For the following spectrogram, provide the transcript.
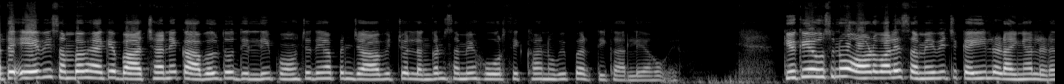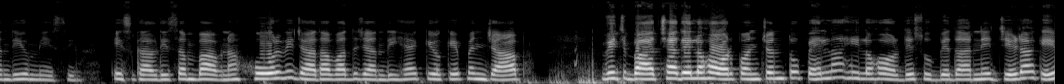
ਅਤੇ ਇਹ ਵੀ ਸੰਭਵ ਹੈ ਕਿ ਬਾਦਸ਼ਾਹ ਨੇ ਕਾਬਲ ਤੋਂ ਦਿੱਲੀ ਪਹੁੰਚਦਿਆਂ ਪੰਜਾਬ ਵਿੱਚੋਂ ਲੰਘਣ ਸਮੇਂ ਹੋਰ ਸਿੱਖਾਂ ਨੂੰ ਵੀ ਭਰਤੀ ਕਰ ਲਿਆ ਹੋਵੇ। ਕਿਉਂਕਿ ਉਸ ਨੂੰ ਆਉਣ ਵਾਲੇ ਸਮੇਂ ਵਿੱਚ ਕਈ ਲੜਾਈਆਂ ਲੜਨ ਦੀ ਉਮੀਦ ਸੀ। ਇਸ ਗੱਲ ਦੀ ਸੰਭਾਵਨਾ ਹੋਰ ਵੀ ਜ਼ਿਆਦਾ ਵੱਧ ਜਾਂਦੀ ਹੈ ਕਿਉਂਕਿ ਪੰਜਾਬ ਵਿੱਚ ਬਾਦਸ਼ਾਹ ਦੇ ਲਾਹੌਰ ਪਹੁੰਚਣ ਤੋਂ ਪਹਿਲਾਂ ਹੀ ਲਾਹੌਰ ਦੇ ਸੂਬੇਦਾਰ ਨੇ ਜਿਹੜਾ ਕਿ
